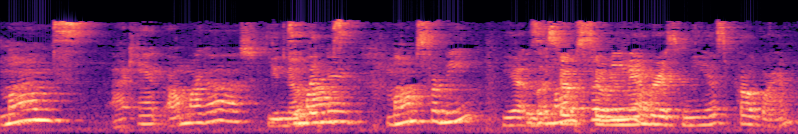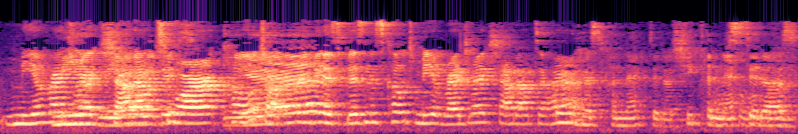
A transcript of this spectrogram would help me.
moms. I can't. Oh my gosh, You know the moms- name? moms for me. Yeah, so, Moms so for Me remember it's Mia's program. Mia Redrick, Mia shout out Redrick. to our coach, our previous business coach, Mia Redrick. Shout out to Who her. has connected us? She connected Absolutely. us.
